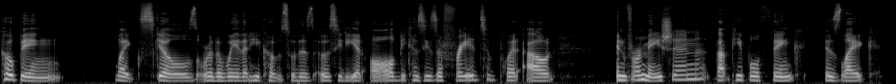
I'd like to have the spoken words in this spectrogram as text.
coping like skills or the way that he copes with his OCD at all because he's afraid to put out information that people think is like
